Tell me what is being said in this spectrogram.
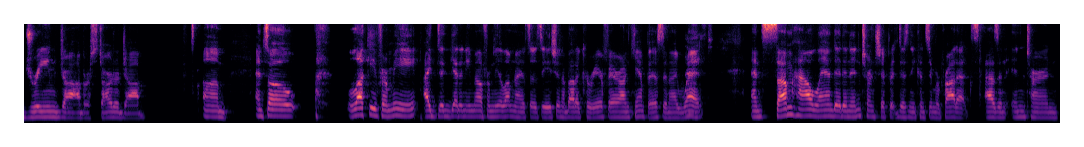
dream job or starter job. Um, and so lucky for me, I did get an email from the Alumni Association about a career fair on campus, and I went. Nice and somehow landed an internship at Disney Consumer Products as an intern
